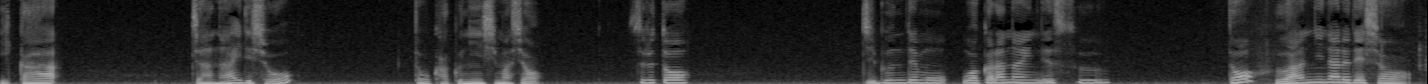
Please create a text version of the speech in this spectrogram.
イカじゃないでしょ？と確認しましょう。すると自分でもわからないんです。と不安になるでしょう。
